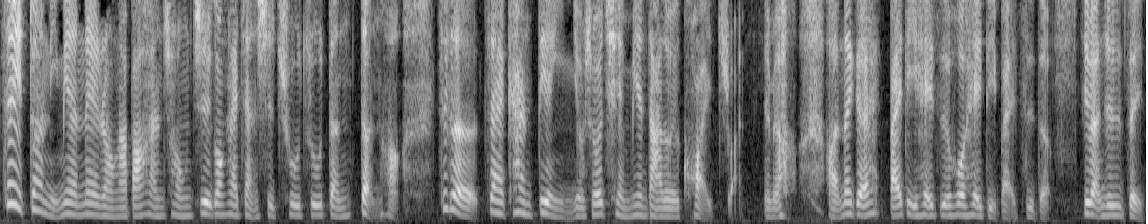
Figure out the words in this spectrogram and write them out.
这一段里面的内容啊，包含重制、公开展示、出租等等。哈，这个在看电影，有时候前面大家都会快转。有没有？好，那个白底黑字或黑底白字的，基本上就是这一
